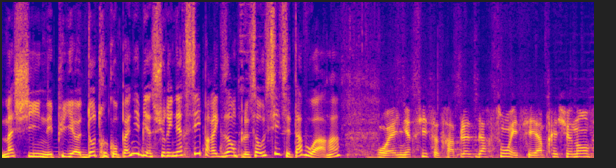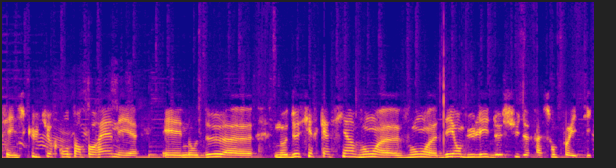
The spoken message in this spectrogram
Machine. Et puis il y a d'autres compagnies, bien sûr, Inertie par exemple. Ça aussi, c'est à voir. Hein. Ouais, Inertie, ça sera Place d'Arson et c'est impressionnant. C'est une sculpture contemporaine et, et nos deux euh, nos deux circassiens vont euh, vont euh, déambuler dessus de façon poétique.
